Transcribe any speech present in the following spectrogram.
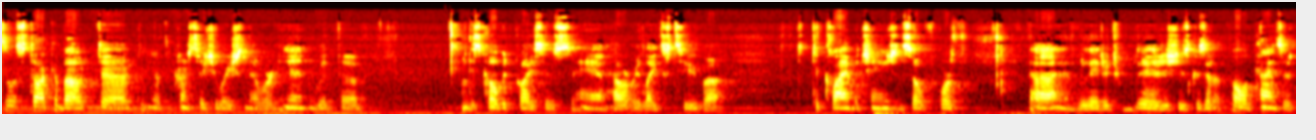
so let's talk about uh, you know, the current situation that we're in with uh, this COVID crisis and how it relates to uh, to climate change and so forth, uh, and related related issues because it all kinds of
